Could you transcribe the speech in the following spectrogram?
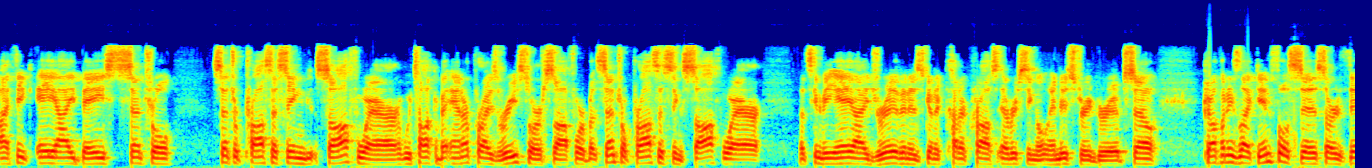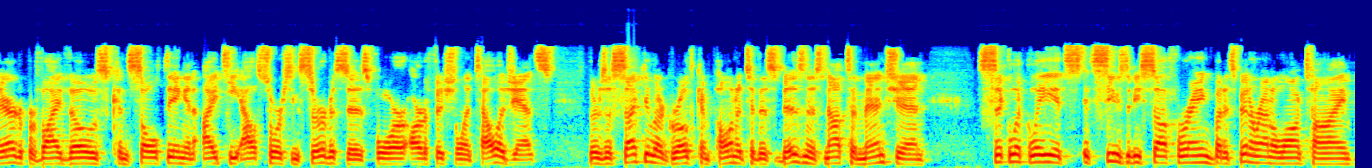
I think AI-based central central processing software. We talk about enterprise resource software, but central processing software that's going to be AI driven is going to cut across every single industry group. So companies like Infosys are there to provide those consulting and IT outsourcing services for artificial intelligence there's a secular growth component to this business, not to mention cyclically, it's it seems to be suffering, but it's been around a long time.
